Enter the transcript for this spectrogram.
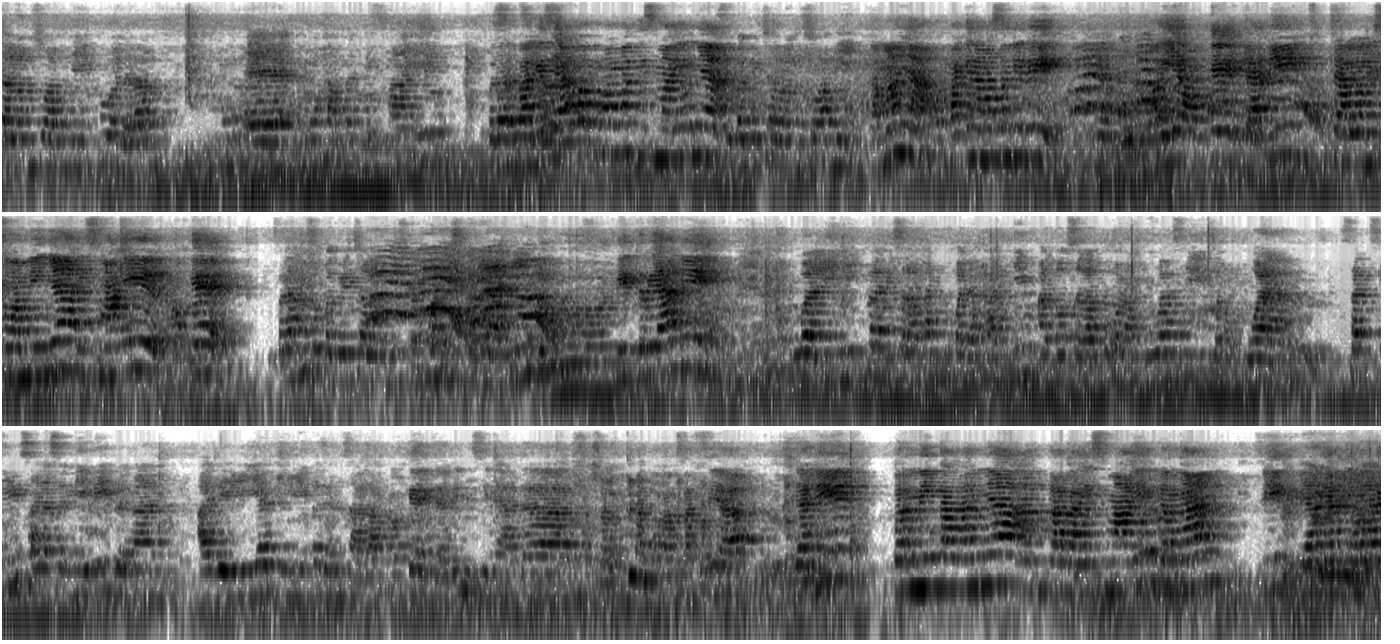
calon suaminya itu adalah eh, Muhammad Ismail Sebagai siapa Muhammad Ismailnya? sebagai calon suami. Namanya? Pakai nama sendiri? Oh iya, oke. Jadi calon suaminya Ismail. Oke. Peran sebagai calon istri Fitriani. wali nikah diserahkan kepada hakim atau selaku orang tua si perempuan. Saksi saya sendiri dengan Adelia, Julita dan Sarah. Oke, jadi di sini ada empat orang saksi ya. Jadi pernikahannya antara Ismail dengan Fitriani. Oke,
